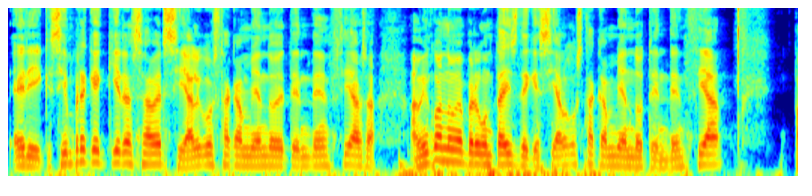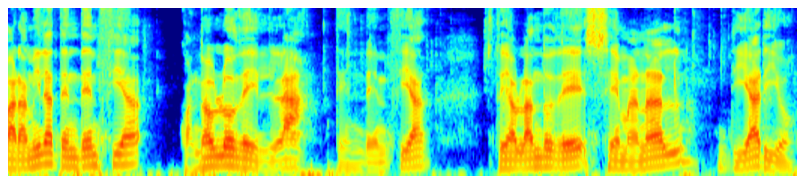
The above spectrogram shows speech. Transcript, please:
Eric, siempre que quieras saber si algo está cambiando de tendencia, o sea, a mí cuando me preguntáis de que si algo está cambiando tendencia, para mí la tendencia cuando hablo de la tendencia, estoy hablando de semanal diario.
